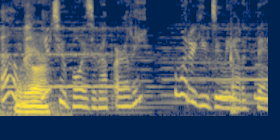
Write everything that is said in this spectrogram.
Oh, There they are. you two boys are up early. What are you doing out of bed?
